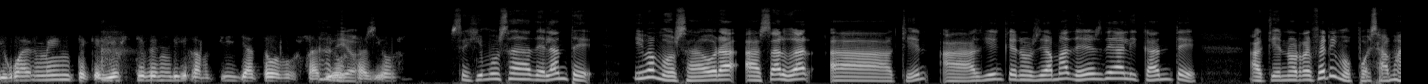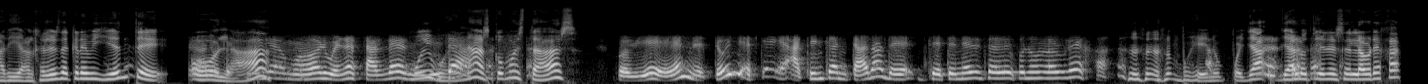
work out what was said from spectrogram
Igualmente, que Dios te bendiga a ti y a todos. Adiós, adiós. Seguimos adelante y vamos ahora a saludar a quién? A alguien que nos llama desde Alicante. ¿A quién nos referimos? Pues a María Ángeles de Crevillente. Hola. mi amor, buenas tardes. Muy buenas, ¿cómo estás? Pues bien, estoy aquí encantada de, tener el teléfono en la oreja. bueno, pues ya, ya lo tienes en la oreja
